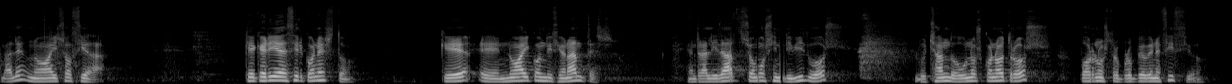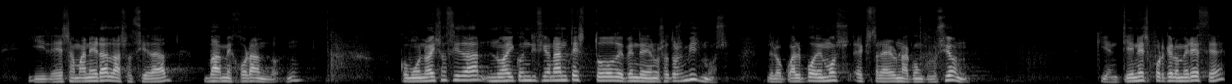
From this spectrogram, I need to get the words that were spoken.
¿Vale? No hay sociedad. ¿Qué quería decir con esto? Que eh, no hay condicionantes. En realidad somos individuos luchando unos con otros por nuestro propio beneficio. Y de esa manera la sociedad va mejorando. Como no hay sociedad, no hay condicionantes, todo depende de nosotros mismos, de lo cual podemos extraer una conclusión. Quien tiene es porque lo merece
